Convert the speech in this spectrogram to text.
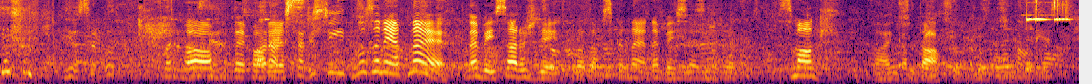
Jūs varbūt? Oh, paldies. Sarežģīti? Nu, ziniet, nē, nebija sarežģīti. Protams, ka nē, nebija sarežģīti. Smagi, laikam tā. Paldies.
